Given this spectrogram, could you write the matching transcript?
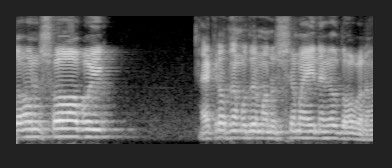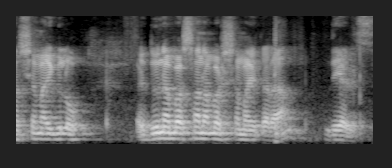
তখন সব ওই এক রাতের মধ্যে মানুষ সেমাই না গেলে তো হবে না। সেমাইগুলো ওই দুই নম্বর ছ নম্বর সেমাই তারা দিয়ে গেছে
